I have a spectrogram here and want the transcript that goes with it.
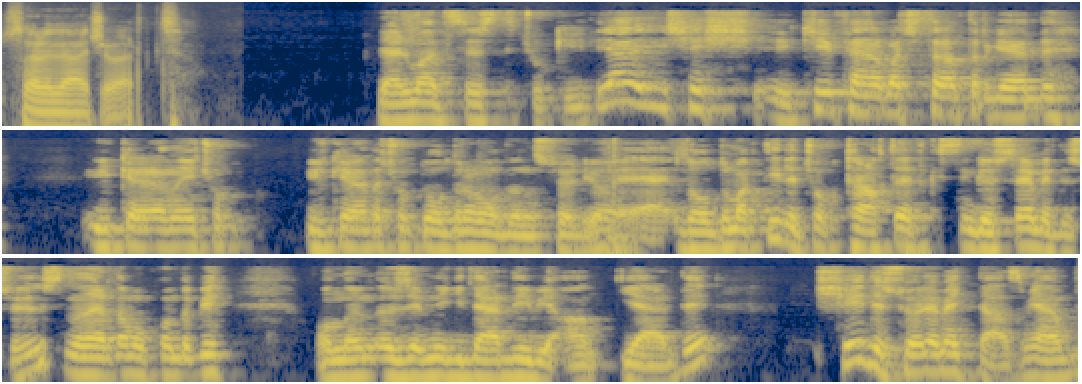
sarı lacivert. Real Madrid serisi de çok iyiydi. Ya şey ki Fenerbahçe taraftarı geldi. Ülker Arena'yı çok Ülker Arena'da çok dolduramadığını söylüyor. Yani doldurmak değil de çok taraftar etkisini gösteremediğini söylüyor. Sinan Erdem o konuda bir onların özlemini giderdiği bir an, yerdi. Şey de söylemek lazım. Yani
